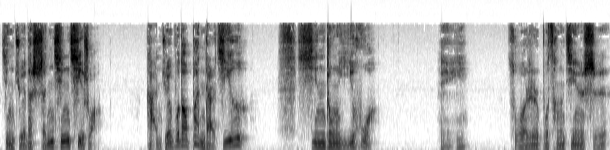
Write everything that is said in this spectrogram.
竟觉得神清气爽，感觉不到半点饥饿。心中疑惑：“哎，昨日不曾进食，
